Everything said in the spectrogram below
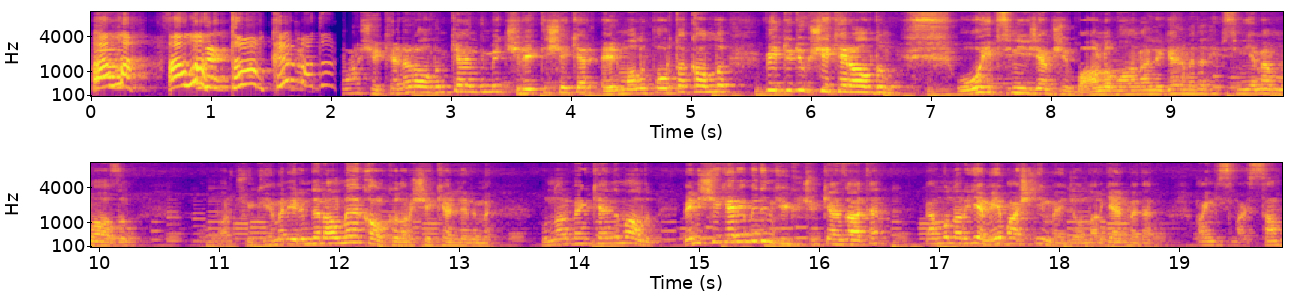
Allah. Allah Ne? tamam kırma dur. Tamam, Şekerler aldım kendime. Çilekli şeker, elmalı, portakallı ve düdük şeker aldım. O hepsini yiyeceğim şimdi. Bağla bahanayla gelmeden hepsini yemem lazım. Onlar çünkü hemen elimden almaya kalkıyorlar şekerlerimi. Bunları ben kendim aldım. Ben hiç şeker yemedim ki küçükken zaten. Ben bunları yemeye başlayayım bence onlar gelmeden. Hangisini açsam?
